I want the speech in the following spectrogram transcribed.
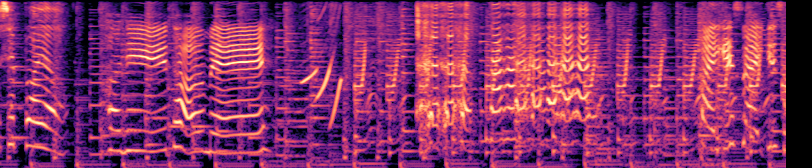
싶어요. 아니 다음에. 알겠어 알겠어.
